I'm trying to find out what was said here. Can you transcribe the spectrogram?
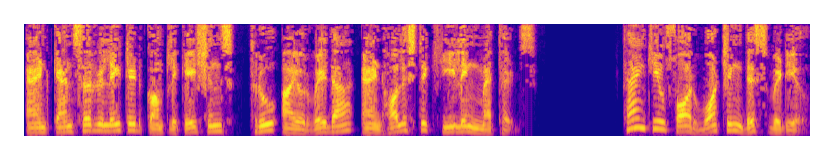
and cancer-related complications through Ayurveda and holistic healing methods. Thank you for watching this video.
